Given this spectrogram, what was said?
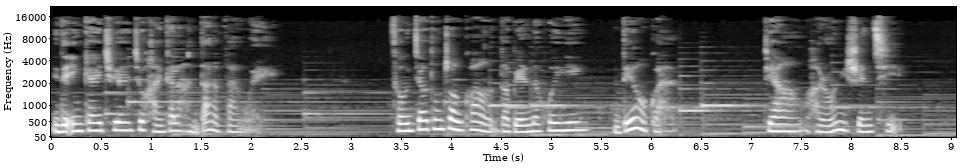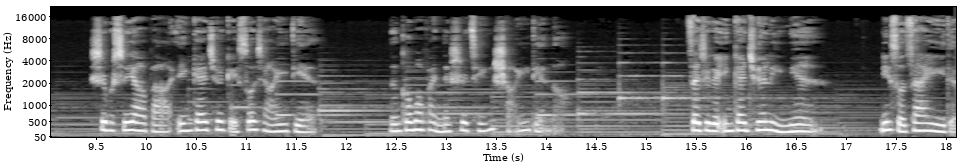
你的应该圈就涵盖了很大的范围，从交通状况到别人的婚姻，你都要管。这样很容易生气，是不是要把应该圈给缩小一点，能够冒犯你的事情少一点呢？在这个应该圈里面，你所在意的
